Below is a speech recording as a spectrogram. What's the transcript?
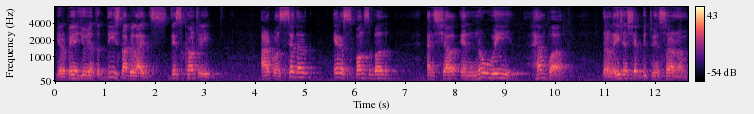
European Union to destabilize this country are considered irresponsible and shall in no way hamper the relationship between Suriname,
